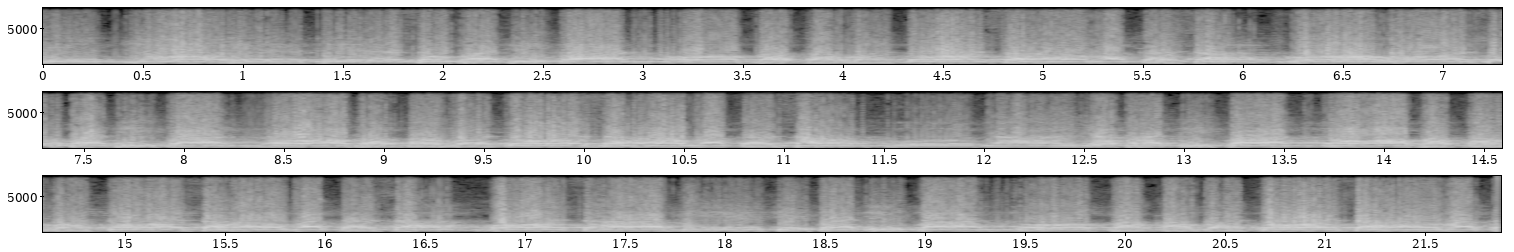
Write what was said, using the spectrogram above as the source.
วิญโยเอเทสุปฏิปันโอภะคะวะโตสาวกสังโฆโอ ฏิปันโนภะคะวะโตสาวกสังโฆญาญาปฏิปันโนภะคะวะโตสาวกสังโฆสามีทิปฏิปันโนภะคะวะโตสาวก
